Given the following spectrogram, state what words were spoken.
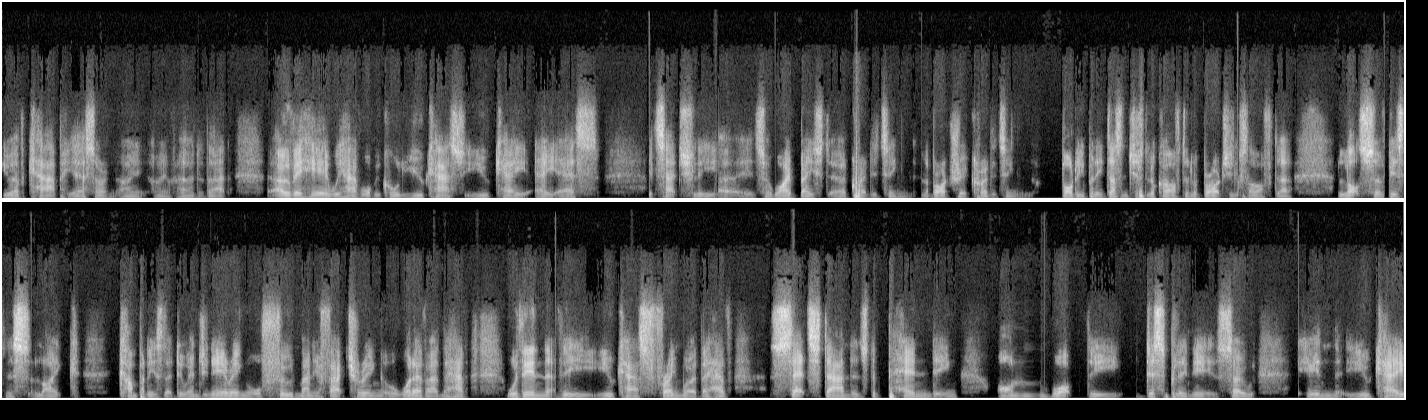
you have CAP, yes, I, I, I've heard of that. Over here, we have what we call UKAS, UKAS. It's actually uh, it's a wide-based accrediting laboratory accrediting body, but it doesn't just look after laboratories; it looks after lots of business like companies that do engineering or food manufacturing or whatever. And they have within the UKAS framework, they have set standards depending on what the discipline is. So in UK,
